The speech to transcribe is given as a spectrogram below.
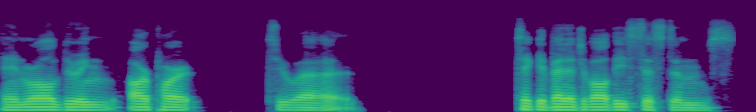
And we're all doing our part to uh, take advantage of all these systems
